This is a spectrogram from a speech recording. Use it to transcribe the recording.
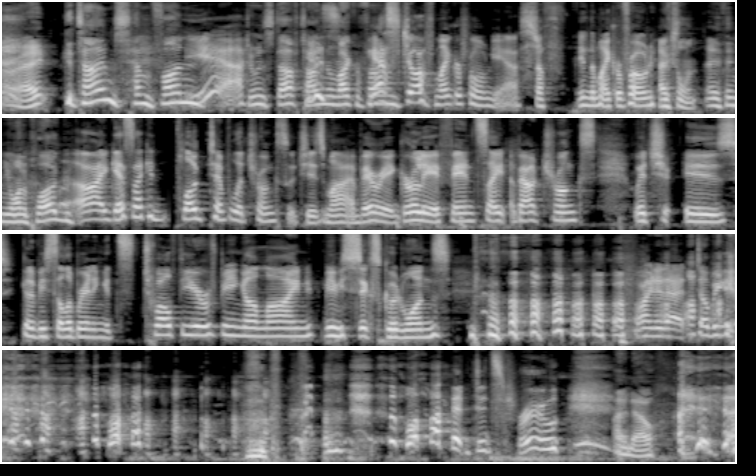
all right. Good times, having fun. Yeah. Doing stuff, talking to a microphone. Yeah, stuff. Microphone. Yeah, stuff in the microphone. Excellent. Anything you want to plug? Uh, I guess I could plug Temple of Trunks, which is my very girly fan site about Trunks, which is going to be celebrating its 12th year of being online. Maybe six good ones. Find it at W. what? It's true. I know.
